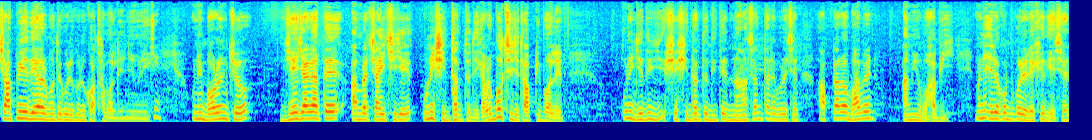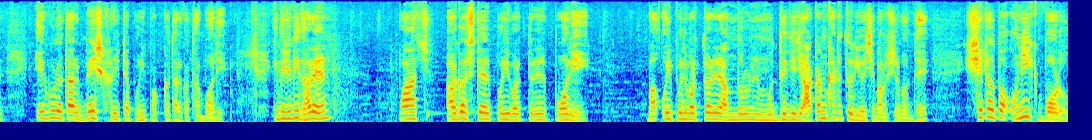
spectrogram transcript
চাপিয়ে দেওয়ার মতো করে কোনো কথা বলেনি উনি। উনি বরঞ্চ যে জায়গাতে আমরা চাইছি যে উনি সিদ্ধান্ত দিক, আমরা বলছি যেটা আপনি বলেন, উনি যদি সে সিদ্ধান্ত দিতে না চান তাহলে বলেছেন, আপনারাও ভাবেন, আমিও ভাবি। মানে এরকম করে রেখে দিয়েছেন। এগুলো তার বেশ খানিকটা পরিপক্কতার কথা বলে। কিন্তু যদি ধরেন, পাঁচ আগস্টের পরিবর্তনের পরে বা ওই পরিবর্তনের আন্দোলনের মধ্যে দিয়ে যে আকাঙ্ক্ষাটা তৈরি হয়েছে মানুষের মধ্যে, সেটাও তো অনেক বড়।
